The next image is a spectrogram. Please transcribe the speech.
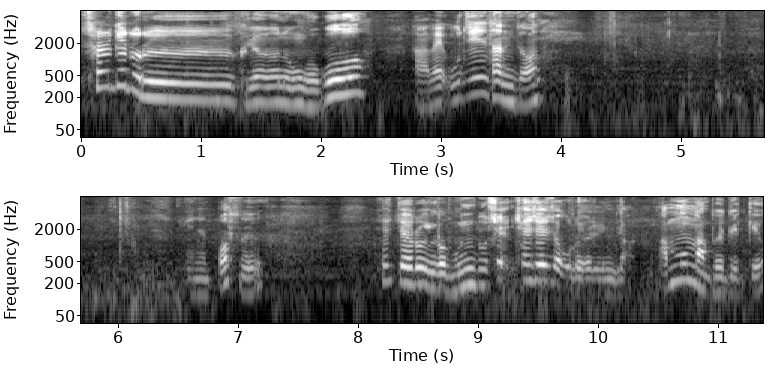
설계도를 그려놓은 거고, 다음에 우진산전. 얘는 버스. 실제로 이거 문도 실, 실질적으로 열립니다. 앞문만 보여드릴게요.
